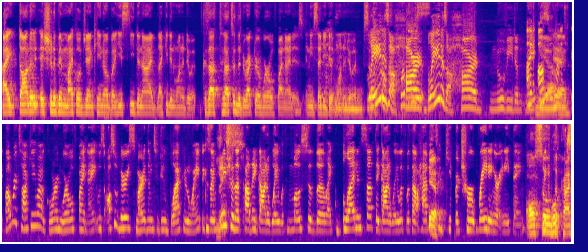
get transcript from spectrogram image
I thought it, it should have been Michael Giacchino, but he's he denied, like he didn't want to do it because that's that's who the director of Werewolf by Night is, and he said he didn't want to do it. So. Blade is a hard Blade is a hard movie to. I make. also Yeah. want to say, while we're talking about Gore and Werewolf by Night, it was also very smart of them to do black and white because I'm pretty Yes. sure that's how they got away with most of the like blood and stuff they got away with without having Yeah. to give a true rating or anything. Also, Well, the prac-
